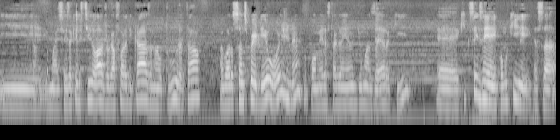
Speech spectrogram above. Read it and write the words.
E mas fez aquele estilo lá, jogar fora de casa, na altura e tal. Agora o Santos perdeu hoje, né? O Palmeiras está ganhando de 1 a 0 aqui. É, O que, que vocês veem aí? Como que essa,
